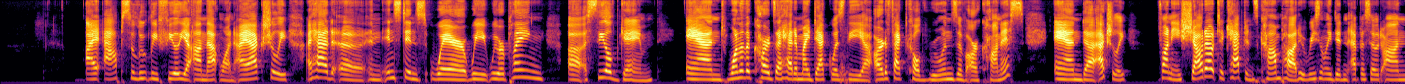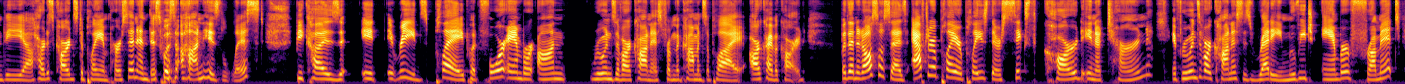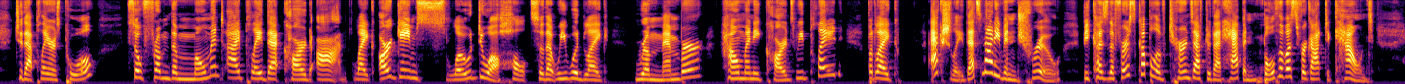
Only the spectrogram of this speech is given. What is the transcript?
I absolutely feel you on that one. I actually I had uh, an instance where we we were playing uh, a sealed game and one of the cards I had in my deck was the uh, artifact called Ruins of Arcanis and uh, actually funny shout out to Captain's Compod who recently did an episode on the uh, hardest cards to play in person and this was on his list because it it reads play put 4 amber on Ruins of Arcanis from the common supply archive a card but then it also says after a player plays their sixth card in a turn, if Ruins of Arcanis is ready, move each amber from it to that player's pool. So from the moment I played that card on, like our game slowed to a halt so that we would like remember how many cards we'd played. But like Actually, that's not even true because the first couple of turns after that happened, both of us forgot to count.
